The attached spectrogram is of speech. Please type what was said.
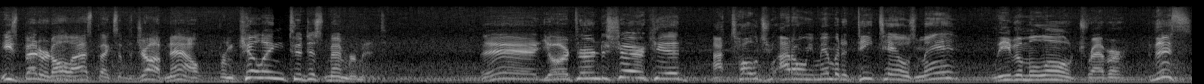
He's better at all aspects of the job now, from killing to dismemberment. Eh, your turn to share, kid. I told you I don't remember the details, man. Leave him alone, Trevor. This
